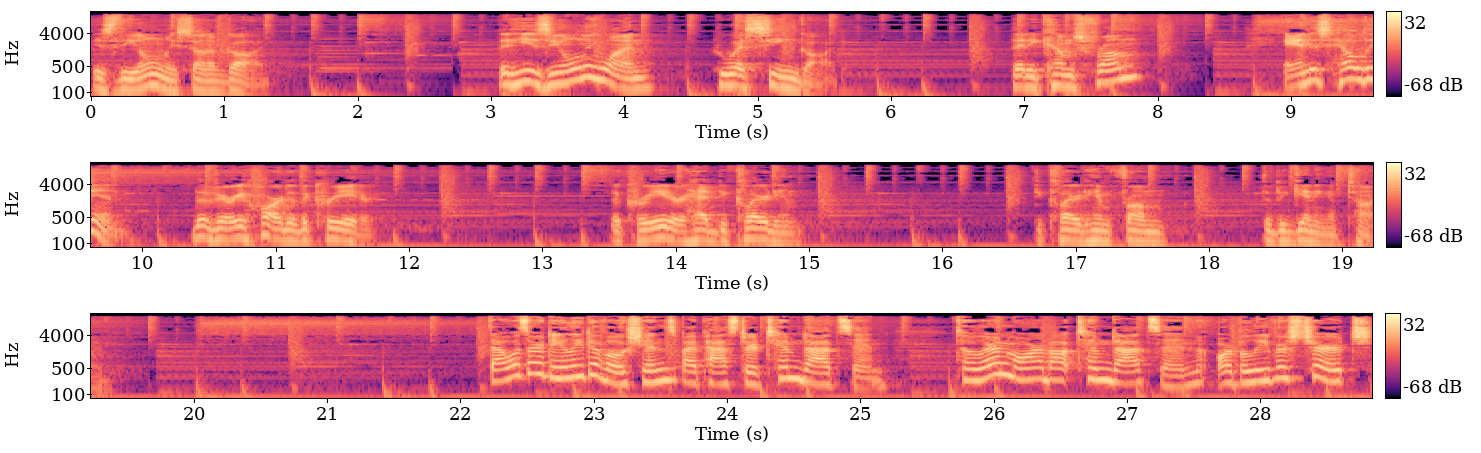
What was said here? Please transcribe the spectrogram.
is the only Son of God, that he is the only one who has seen God, that he comes from and is held in the very heart of the Creator. The Creator had declared him, declared him from the beginning of time. That was our daily devotions by Pastor Tim Dodson. To learn more about Tim Dodson or Believers Church,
